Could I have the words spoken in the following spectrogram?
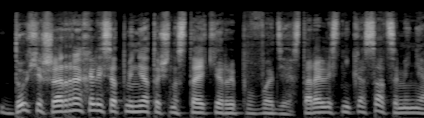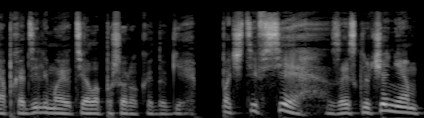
Духи шарахались от меня точно стайки рыб в воде, старались не касаться меня, обходили мое тело по широкой дуге. Почти все, за исключением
